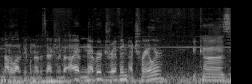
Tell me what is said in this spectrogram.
Not a lot of people know this actually, but I have never driven a trailer because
